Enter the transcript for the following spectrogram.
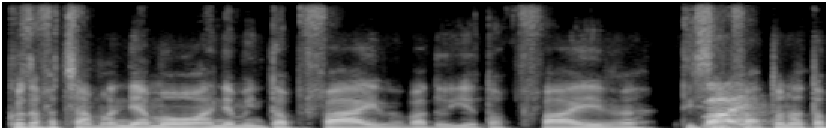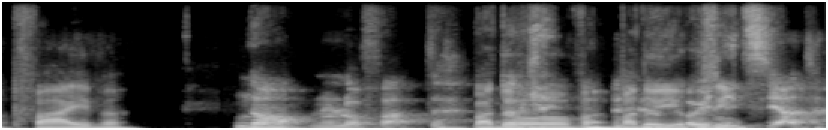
Cosa facciamo? Andiamo, andiamo, in top 5? Vado io top 5? Ti Vai. sei fatto una top 5? No, non l'ho fatta. Vado, vado io. Ho così... iniziato,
